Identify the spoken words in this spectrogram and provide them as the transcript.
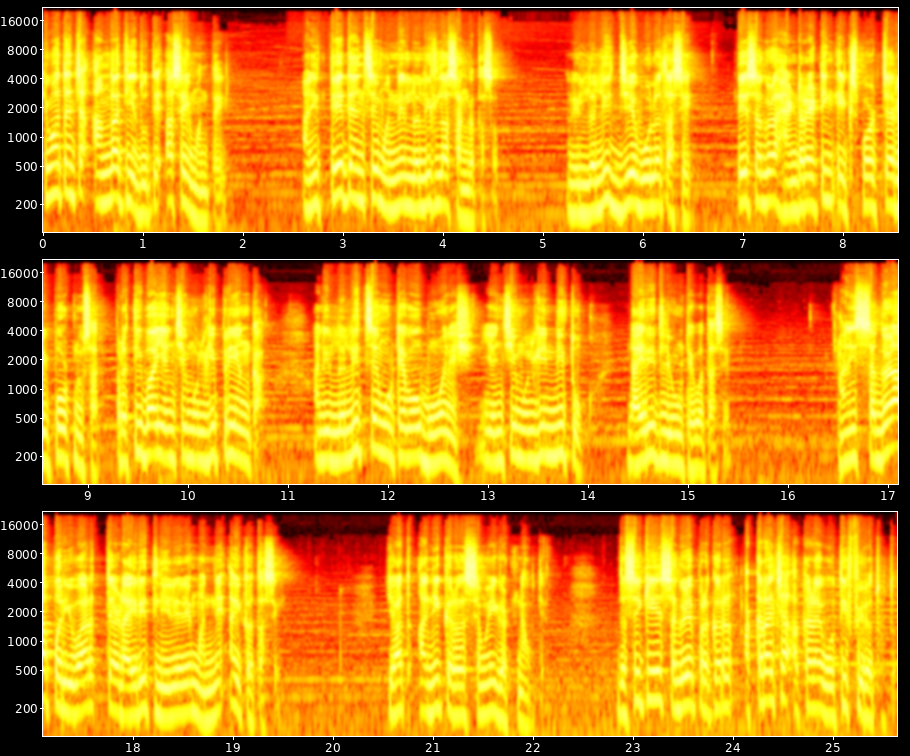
किंवा त्यांच्या अंगात येत होते असंही म्हणता येईल. आणि ते त्यांचे म्हणणे ललितला सांगत असत. आणि ललित जे बोलत असे ते सगळं हँडरायटिंग एक्सपर्टच्या रिपोर्टनुसार प्रतिभा यांची मुलगी प्रियंका आणि ललितचे मोठे भाऊ भुवनेश यांची मुलगी नीतू डायरीत लिहून ठेवत असे. आणि सगळा परिवार त्या डायरीत लिहिलेले म्हणणे ऐकत असे. यात अनेक रहस्यमयी घटना होत्या. जसे की हे सगळे प्रकरण अकराच्या आकड्याभोवती फिरत होतं.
